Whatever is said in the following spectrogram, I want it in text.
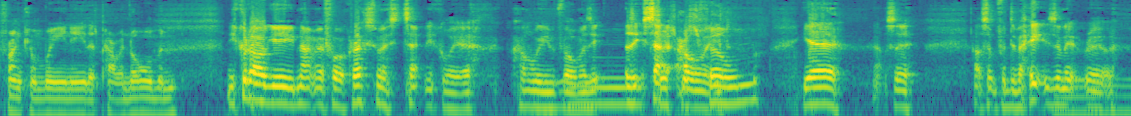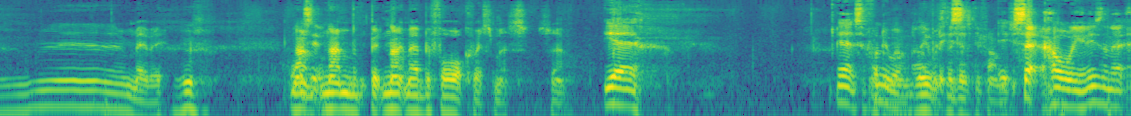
Frankenweenie, there's Paranorman. You could argue Nightmare Before Christmas technically a Halloween film, as it as it set Christmas Halloween. film. Yeah, that's a that's up for debate, isn't it? Really? Uh, maybe. Is Night, it? Nightmare Before Christmas. So Yeah. Yeah, it's a funny don't one. I believe though, it's the Disney fans. It's set at Halloween, isn't it?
